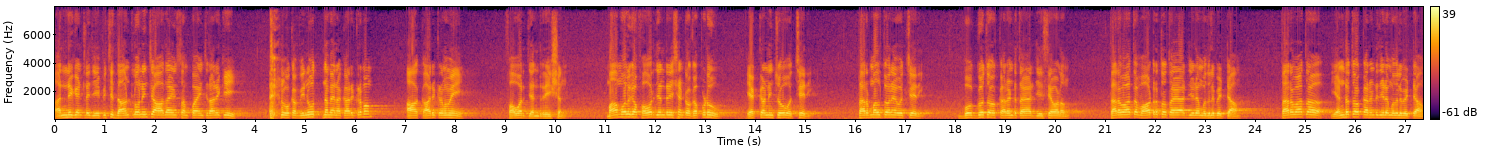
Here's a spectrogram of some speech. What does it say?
అన్ని గంటలు చేయించి దాంట్లో నుంచి ఆదాయం సంపాదించడానికి ఒక వినూత్నమైన కార్యక్రమం. ఆ కార్యక్రమమే పవర్ జనరేషన్. మామూలుగా పవర్ జనరేషన్ అంటే ఒకప్పుడు ఎక్కడి నుంచో వచ్చేది. థర్మల్తోనే వచ్చేది. బొగ్గుతో కరెంటు తయారు చేసేవాళ్ళం. తర్వాత వాటర్తో తయారు చేయడం మొదలుపెట్టాం. తర్వాత ఎండతో కరెంటు చేయడం మొదలుపెట్టాం.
